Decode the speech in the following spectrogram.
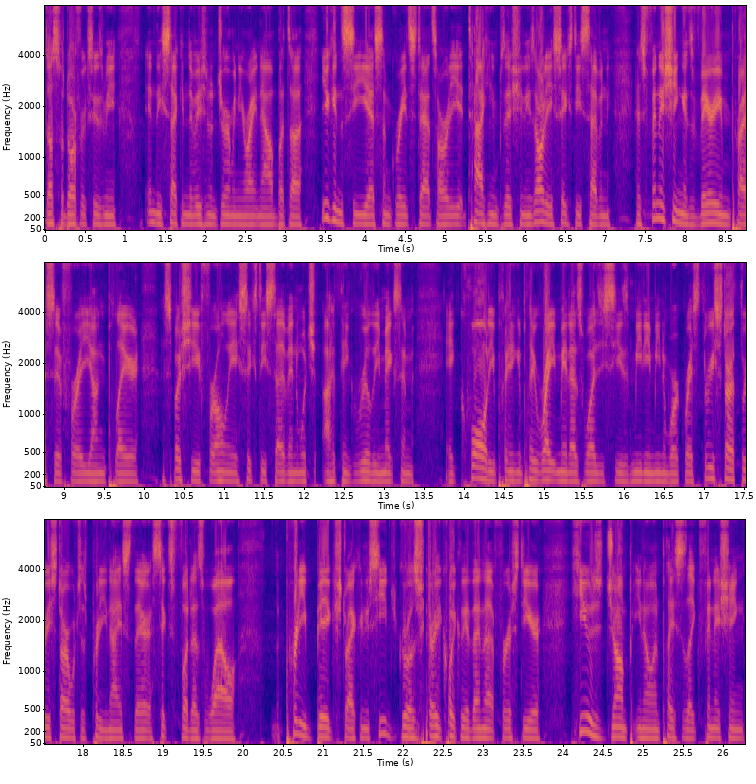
Dusseldorf, excuse me, in the second division of Germany right now. But uh, you can see he has some great stats already. Attacking position, he's already 67. His finishing is very impressive for a young player, especially for only a 67, which I think really makes him a quality player. He can play right mid as well as you see his medium medium work rate. Three star, three star, which is pretty nice there. Six foot as well a pretty big striker. And you see he grows very quickly at the end of that first year. Huge jump, you know, in places like finishing.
